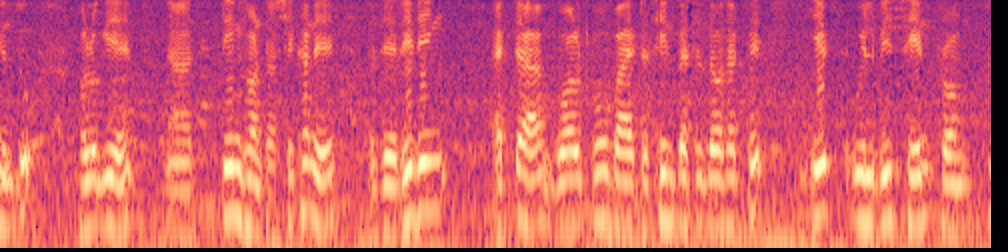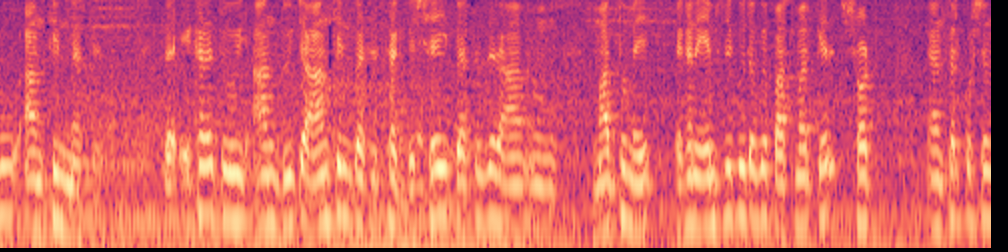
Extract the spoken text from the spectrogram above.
কিন্তু হলো গিয়ে তিন ঘণ্টা। সেখানে যে রিডিং একটা গল্প বা একটা সিন প্যাসেজ দেওয়া থাকবে it's will be send from to unseen message. তা এখানে তুই আন, দুইটা আনসিন প্যাসেজ থাকবে। সেই প্যাসেজের মাধ্যমে এখানে এমসিকিউ থাকবে পাঁচ মার্কের, শর্ট অ্যান্সার কোশ্চেন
